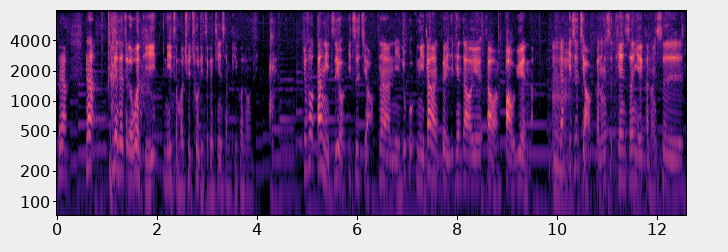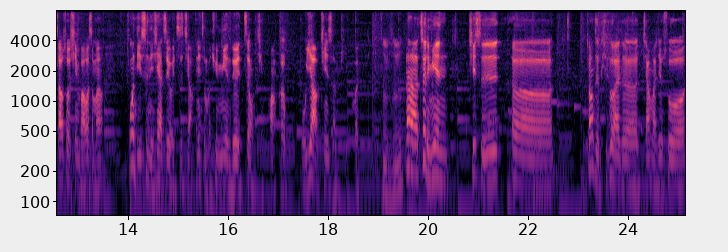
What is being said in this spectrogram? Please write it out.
对啊，那面对这个问题，你怎么去处理这个精神疲困的问题？就说当你只有一只脚，那你如果你当然可以一天到夜到晚抱怨了，嗯，那一只脚可能是天生，也可能是遭受刑罚或什么。问题是你现在只有一只脚，你怎么去面对这种情况，而不要精神疲困？嗯哼。那这里面其实呃，庄子提出来的讲法就是说，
